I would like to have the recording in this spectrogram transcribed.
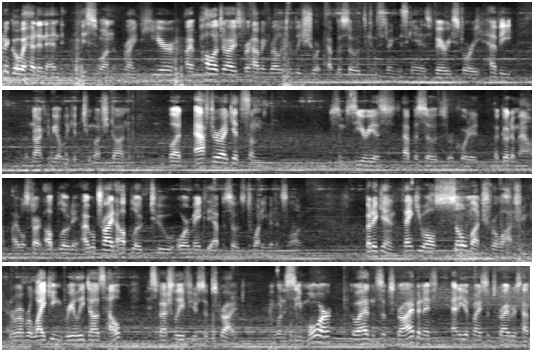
I'm gonna go ahead and end this one right here. I apologize for having relatively short episodes considering this game is very story heavy I'm not gonna be able to get too much done. But after I get some some serious episodes recorded, a good amount, I will start uploading. I will try to upload two or make the episodes 20 minutes long. But again, thank you all so much for watching. And remember, liking really does help, especially if you're subscribed. If you want to see more, go ahead and subscribe. And if any of my subscribers have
